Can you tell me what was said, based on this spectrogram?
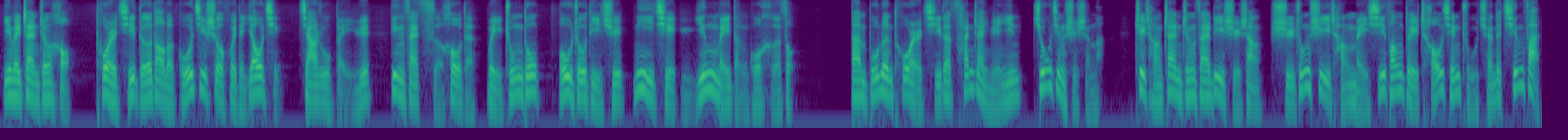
因为战争后，土耳其得到了国际社会的邀请，加入北约，并在此后的为中东、欧洲地区密切与英美等国合作。但不论土耳其的参战原因究竟是什么，这场战争在历史上始终是一场美西方对朝鲜主权的侵犯，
